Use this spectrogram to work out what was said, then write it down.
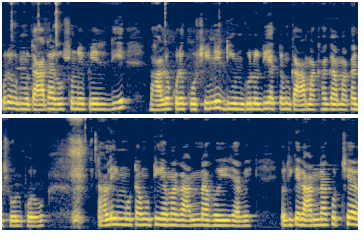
করে ওর মধ্যে আদা, রসুনের পেস্ট দিয়ে ভালো করে কষিয়ে নিয়ে ডিমগুলো দিয়ে একদম গা মাখা গা মাখা ঝোল করব। তাহলেই মোটামুটি আমার রান্না হয়ে যাবে। ওদিকে রান্না করছি আর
